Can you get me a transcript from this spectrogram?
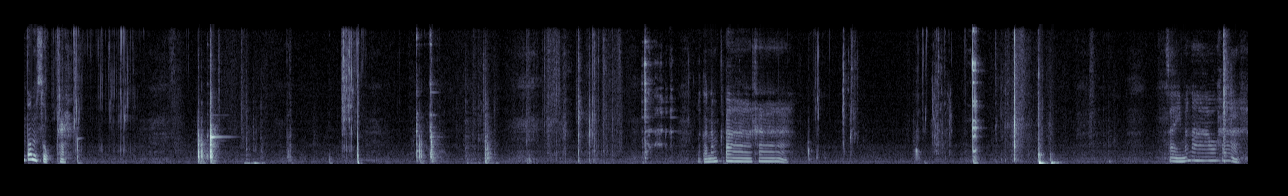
ำต้มสุกค่ะ แล้วก็น้ำปลาค่ะใส่มะนาวค่ะ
